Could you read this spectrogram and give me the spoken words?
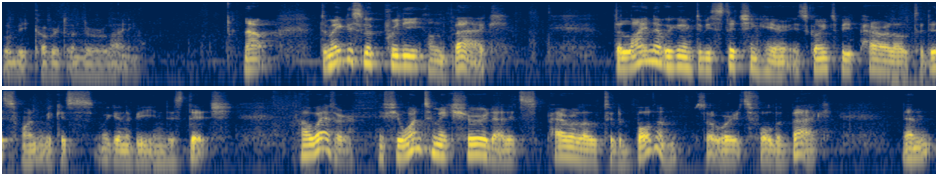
will be covered under a lining. Now, to make this look pretty on the back, the line that we're going to be stitching here is going to be parallel to this one because we're going to be in this ditch. However, if you want to make sure that it's parallel to the bottom, so where it's folded back, then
